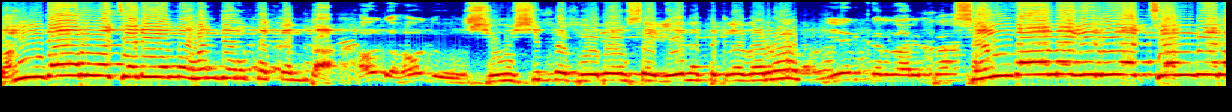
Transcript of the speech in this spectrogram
ಬಂಗಾರದ ಚಡಿಯನ್ನು ಹೊಂದಿರತಕ್ಕಂಥ. ಹೌದು ಹೌದು. ಶಿವಸಿದ್ಧ ಬೀರೇಶ ಏನಂತ ಕರೆದಾರು ಏನ್ ಕರೆದಾರಿಪ್ಪ ಚಂದಾನಗಿರಿಯ ಚಂದಿರ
